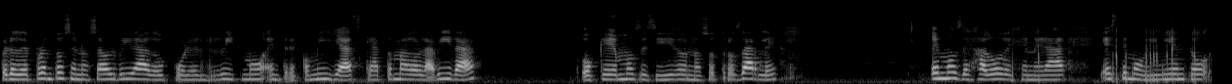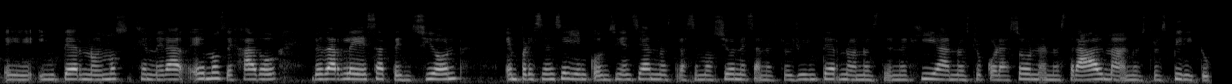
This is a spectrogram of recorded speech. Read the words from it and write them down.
pero de pronto se nos ha olvidado por el ritmo, entre comillas, que ha tomado la vida o que hemos decidido nosotros darle, hemos dejado de generar este movimiento eh, interno, hemos, generado, hemos dejado de darle esa atención en presencia y en conciencia a nuestras emociones, a nuestro yo interno, a nuestra energía, a nuestro corazón, a nuestra alma, a nuestro espíritu,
